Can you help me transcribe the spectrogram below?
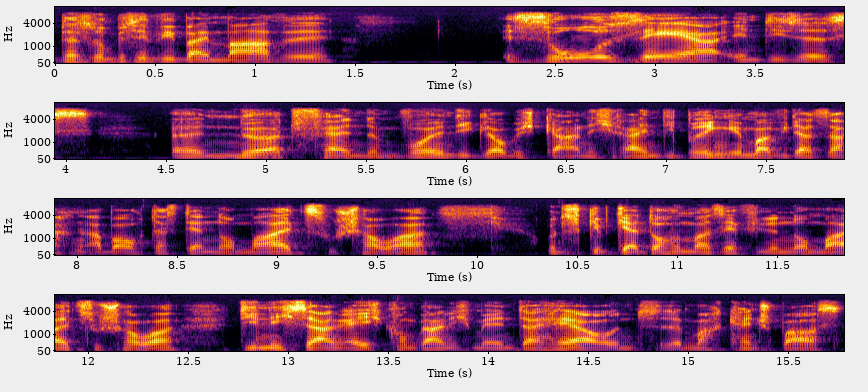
das ist so ein bisschen wie bei Marvel, so sehr in dieses äh, Nerd-Fandom wollen die, glaube ich, gar nicht rein. Die bringen immer wieder Sachen, aber auch, dass der Normalzuschauer, und es gibt ja doch immer sehr viele Normalzuschauer, die nicht sagen, ey, ich komme gar nicht mehr hinterher und äh, macht keinen Spaß.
